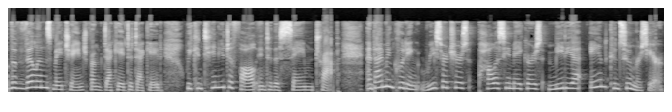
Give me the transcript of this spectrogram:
the villains may change from decade to decade, we continue to fall into the same trap. And I'm including researchers, policymakers, media, and consumers here.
